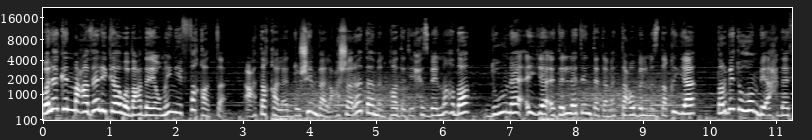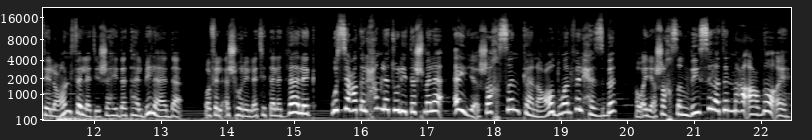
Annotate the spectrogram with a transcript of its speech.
ولكن مع ذلك وبعد يومين فقط اعتقل الدوشيمبا العشرات من قادة حزب النهضة دون أي أدلة تتمتع بالمصداقية تربطهم بأحداث العنف التي شهدتها البلاد. وفي الأشهر التي تلت ذلك وسعت الحملة لتشمل أي شخص كان عضوا في الحزب أو أي شخص ذي صلة مع أعضائه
